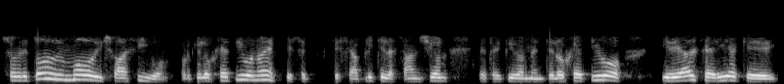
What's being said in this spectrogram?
sobre todo de un modo disuasivo, porque el objetivo no es que se, que se aplique la sanción efectivamente, el objetivo ideal sería que,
